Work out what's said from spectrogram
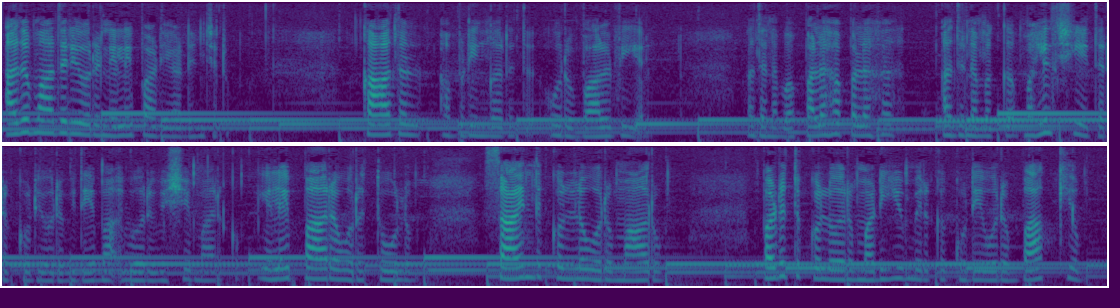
அது மாதிரி ஒரு நிலைப்பாடு அடைஞ்சிடும். காதல் அப்படிங்கிறது ஒரு வாழ்வியல். அதை நம்ம பழக பழக அது நமக்கு மகிழ்ச்சியை தரக்கூடிய ஒரு விதமா ஒரு விஷயமா இருக்கும். இலைப்பாற ஒரு தோலும் சாய்ந்து கொள்ள ஒரு மாறும் படுத்துக்கொள்ள ஒரு மடியும் இருக்கக்கூடிய ஒரு பாக்கியம்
